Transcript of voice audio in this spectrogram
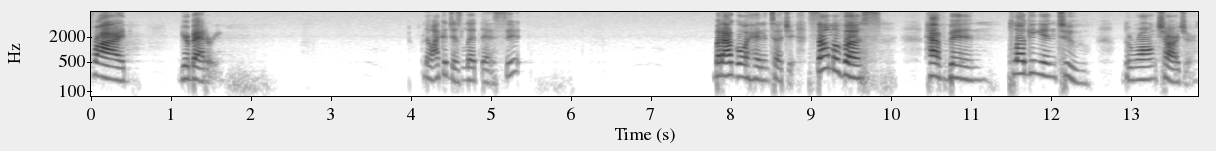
fried your battery. No, I could just let that sit. But I'll go ahead and touch it. Some of us have been plugging into the wrong charger.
